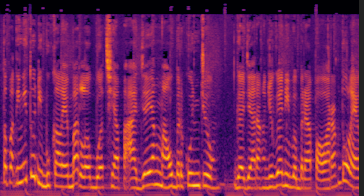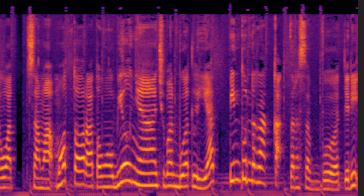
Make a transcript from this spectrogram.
tempat ini tuh dibuka lebar loh buat siapa aja yang mau berkunjung. Gak jarang juga nih beberapa orang tuh lewat sama motor atau mobilnya cuman buat lihat pintu neraka tersebut. Jadi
